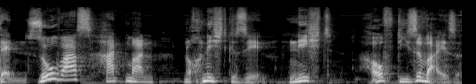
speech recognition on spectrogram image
Denn sowas hat man noch nicht gesehen. Nicht auf diese Weise.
